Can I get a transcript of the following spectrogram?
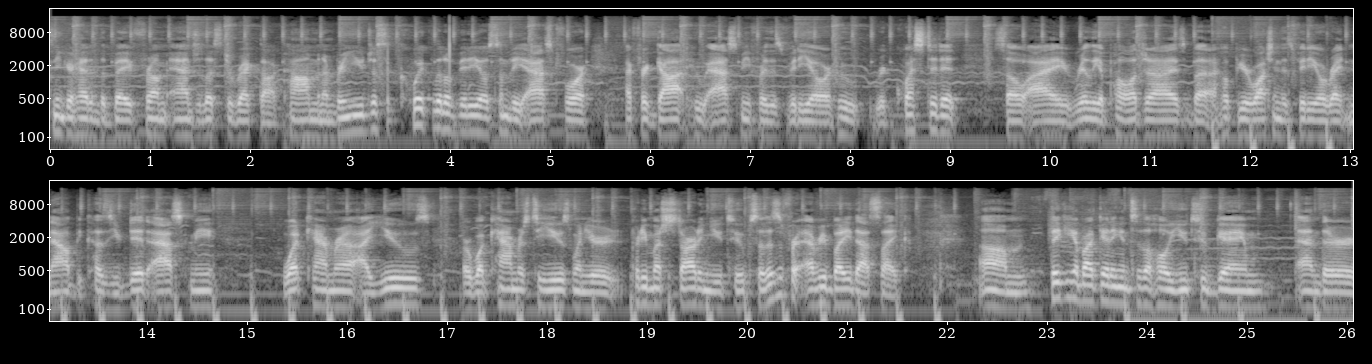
Sneakerhead in the Bay from AngelusDirect.com and I'm bringing you just a quick little video somebody asked for. I forgot who asked me for this video or who requested it so I really apologize but I hope you're watching this video right now because you did ask me what camera I use or what cameras to use when you're pretty much starting YouTube. So this is for everybody that's like um, thinking about getting into the whole YouTube game and they're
